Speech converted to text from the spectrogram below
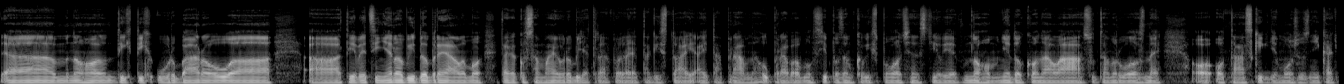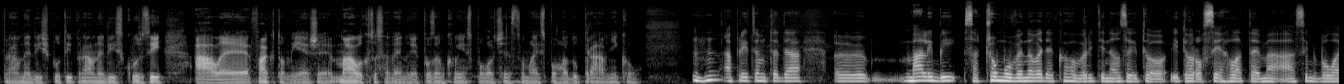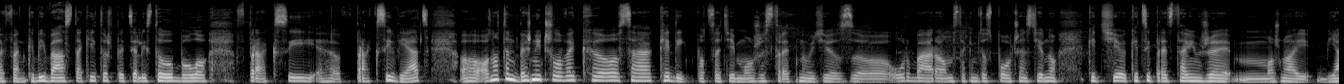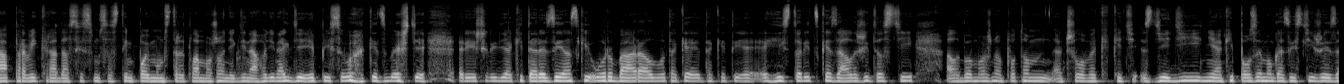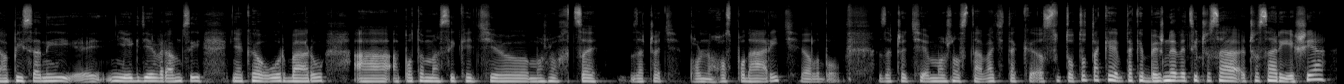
e, mnoho tých, tých urbárov a, a tie veci nerobí dobre, alebo tak, ako sa majú robiť. A treba povedať, takisto aj, aj tá právna úprava v oblasti pozemkových spoločenstiev je v mnohom nedokonalá, sú tam rôzne otázky, kde môžu vznikať právne dišputy, právne diskurzy, ale faktom je, že málo kto sa venuje pozemkovým spoločenstvom aj z pohľadu právnikov. Uh-huh. A pritom teda e, mali by sa čomu venovať, ako hovoríte, naozaj to, je to rozsiahla téma a asi by bolo aj fajn, keby vás takýchto špecialistov bolo v praxi, e, v praxi viac. E, ono ten bežný človek e, sa kedy v podstate môže stretnúť s urbárom, s takýmto spoločenstvom. No, keď, keď si predstavím, že možno aj ja prvýkrát asi som sa s tým pojmom stretla možno niekde na hodinách dejepisu, keď sme ešte riešili nejaký terezianský urbár alebo také, také tie historické záležitosti, alebo možno možno potom človek, keď zdedí nejaký pozemok a zistí, že je zapísaný e, niekde v rámci nejakého urbáru a, a potom asi, keď e, možno chce začať poľnohospodáriť alebo začať možno stavať, tak sú toto také, také bežné veci, čo sa, čo sa riešia?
